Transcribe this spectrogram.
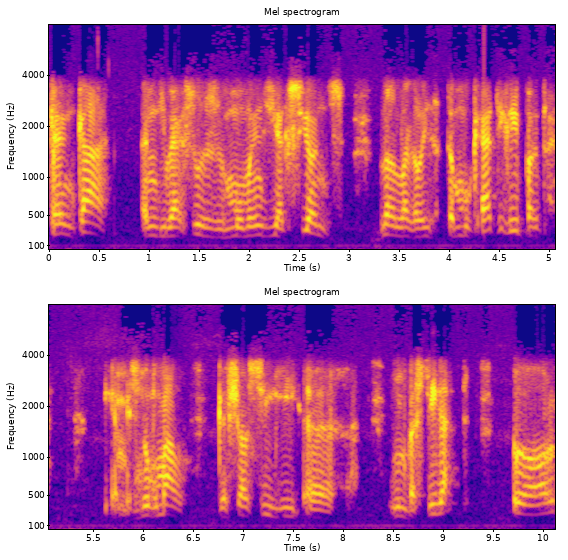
trencar en diversos moments i accions la legalitat democràtica i, per tant, diguem, és normal que això sigui eh, investigat, però el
